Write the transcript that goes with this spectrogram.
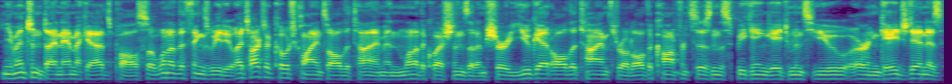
You mentioned dynamic ads, Paul. So one of the things we do, I talk to coach clients all the time, and one of the questions that I'm sure you get all the time throughout all the conferences and the speaking engagements you are engaged in is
